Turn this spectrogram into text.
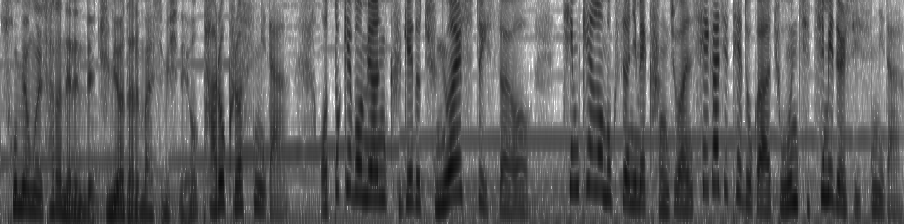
소명을 살아내는 데 중요하다는 말씀이시네요. 바로 그렇습니다. 어떻게 보면 그게 더 중요할 수도 있어요. 팀 켈러 목사님의 강조한 세 가지 태도가 좋은 지침이 될 수 있습니다.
